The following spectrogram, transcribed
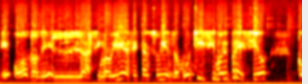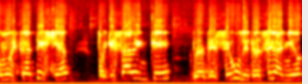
eh, o donde las inmobiliarias están subiendo muchísimo el precio como estrategia porque saben que durante el segundo y tercer año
